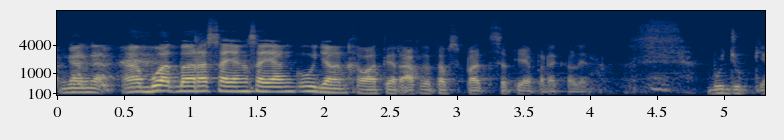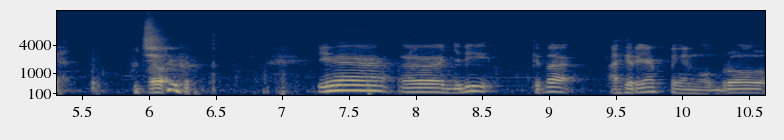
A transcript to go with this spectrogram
enggak enggak Eh, buat baras sayang sayangku jangan khawatir aku tetap sepat setia pada kalian bujuk ya Iya, eh, jadi kita akhirnya pengen ngobrol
